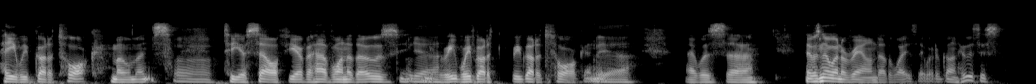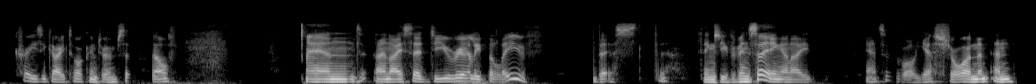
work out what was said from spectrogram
"Hey, we've got to talk" moments uh, to yourself. You ever have one of those? Yeah, we, have got to we've got to talk, and yeah, I was uh, there was no one around. Otherwise, they would have gone, "Who is this crazy guy talking to himself?" And and I said, "Do you really believe this? The things you've been saying?" And I answered, "Well, yes, sure." And and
